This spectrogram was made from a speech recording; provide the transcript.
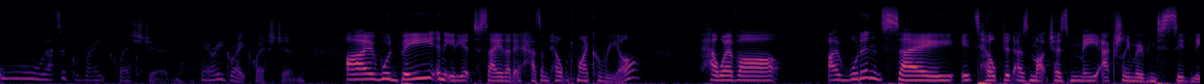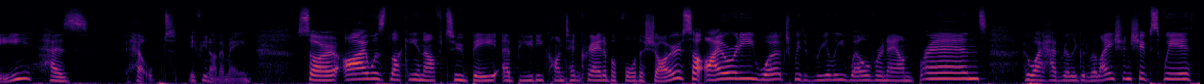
Ooh, that's a great question. Very great question. I would be an idiot to say that it hasn't helped my career. However, I wouldn't say it's helped it as much as me actually moving to Sydney has helped, if you know what I mean. So I was lucky enough to be a beauty content creator before the show. So I already worked with really well renowned brands who I had really good relationships with,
